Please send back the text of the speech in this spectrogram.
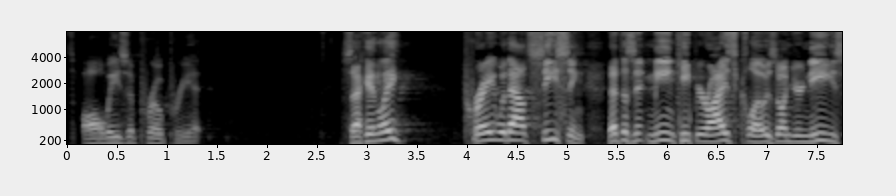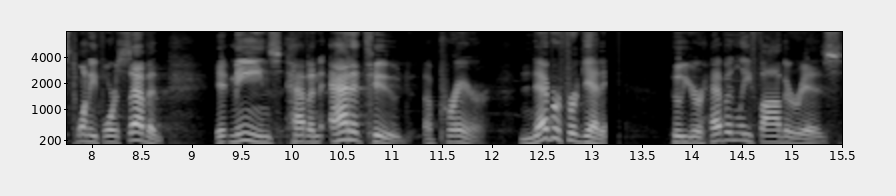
it's always appropriate. Secondly, pray without ceasing. That doesn't mean keep your eyes closed on your knees 24 7. It means have an attitude of prayer, never forgetting who your heavenly Father is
